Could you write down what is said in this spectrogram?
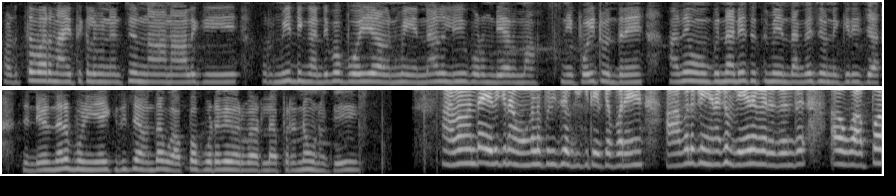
அடுத்த வாரம் ஞாயிற்றுக்கிழமை நினச்சி நான் நாளைக்கு ஒரு மீட்டிங் கண்டிப்பாக போய் ஆகணுமே என்னால் லீவ் போட முடியாதும்மா. நீ போயிட்டு வந்துடுறேன் அதே உன் பின்னாடியே சுத்தமே என் தங்கச்சி ஒன்று கிரிச்சா. ரெண்டு பேரும் தானே போனியே கிரிச்சா வந்து அவங்க அப்பா கூடவே வருவார்ல. அப்புறம் என்ன உனக்கு? அவன் எதுக்கு நான் உங்களை பிடிச்சி அப்படிக்கிட்டு இருக்க போகிறேன் அவளுக்கு எனக்கு வேறு வேறு ரெண்டு அவங்க அப்பா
